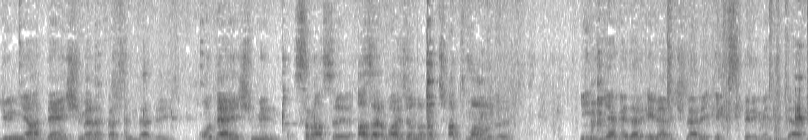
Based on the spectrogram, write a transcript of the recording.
dünya dəyişim ərəfəsindədir. O dəyişimin sırası Azərbaycana da çatmalıdır. İndiyə qədər elədikləri eksperimentlər,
